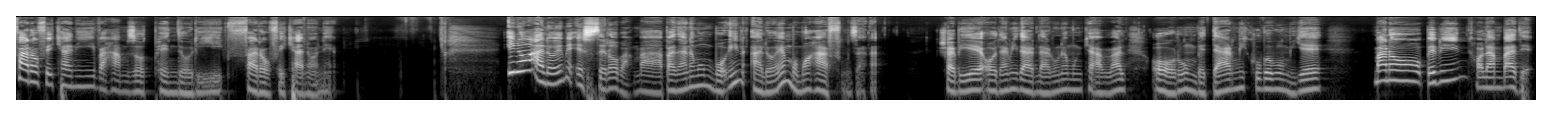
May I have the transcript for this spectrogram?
فرافکنی و همزاد پنداری فرافکنانه. اینا علائم استرابن و بدنمون با این علائم با ما حرف می‌زنن. شبیه آدمی در درونمون که اول آروم به در میکوبه و میگه منو ببین حالم بده.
